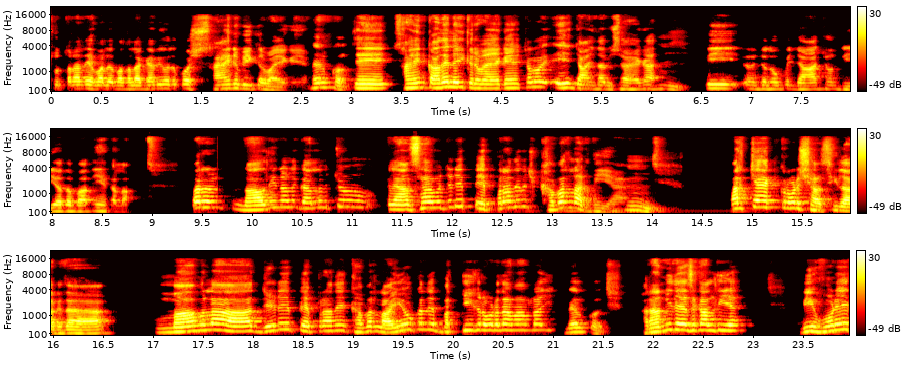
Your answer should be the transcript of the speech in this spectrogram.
ਸੂਤਰਾਂ ਦੇ ਹਵਾਲੇ ਪਤਾ ਲੱਗਾ ਵੀ ਉਹਦੇ ਕੁਝ ਸਾਈਨ ਵੀ ਕਰਵਾਏ ਗਏ ਆ। ਬਿਲਕੁਲ। ਤੇ ਸਾਈਨ ਕਾਹਦੇ ਲਈ ਕਰਵਾਏ ਗਏ? ਚਲੋ ਇਹ ਜਾਂਚ ਦਾ ਵਿਸ਼ਾ ਹੈਗਾ। ਵੀ ਜਦੋਂ ਕੋਈ ਜਾਂਚ ਹੁੰਦੀ ਆ ਤਾਂ ਬਾਅਦੀਆਂ ਗੱਲਾਂ। ਪਰ ਨਾਲ ਦੀ ਨਾਲ ਗੱਲ ਵਿੱਚੋਂ ਕਲਿਆਣ ਸਾਹਿਬ ਜਿਹੜੇ ਪੇਪਰਾਂ ਦੇ ਵਿੱਚ ਖਬਰ ਲੱਗਦੀ ਆ ਹੂੰ, ਪਰਚਾ 1 ਕਰੋੜ 86 ਲੱਖ ਦਾ ਮਾਮਲਾ ਜਿਹੜੇ ਪੇਪਰਾਂ ਦੇ ਖਬਰ ਲਾਈ ਉਹ ਕਹਿੰਦੇ 32 ਕਰੋੜ ਦਾ ਮਾਮਲਾ ਜੀ। ਬਿਲਕੁਲ ਜੀ। ਹੈਰਾਨੀ ਤਾਂ ਇਸ ਗੱਲ ਦੀ ਹੈ ਵੀ ਹੁਣ ਇਹ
